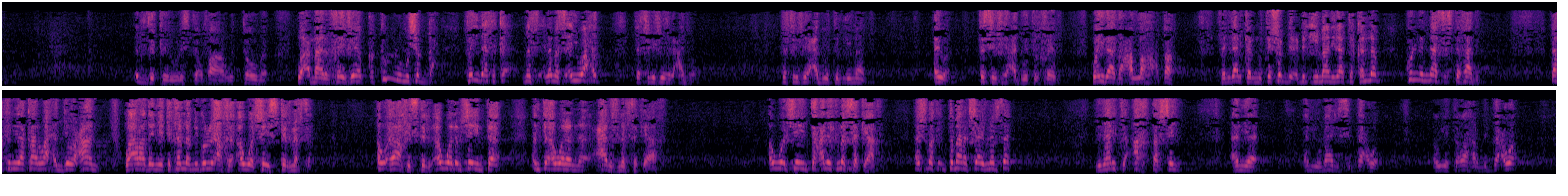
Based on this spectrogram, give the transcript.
الذكر والاستغفار والتوبة وأعمال الخير فيبقى كله مشبع. فإذا تك... لمس أي واحد تسري فيه العدوى. تسري فيه عدوة الإيمان. أيوة تسري فيه عدوة الخير. وإذا دعا الله أعطاه. فلذلك المتشبع بالإيمان إذا تكلم كل الناس استفادت لكن إذا كان واحد جوعان وأراد أن يتكلم يقول له يا أخي أول شيء استر نفسك. أو يا أخي استر. أول شيء أنت أنت أولا عارف نفسك يا أخي. أول شيء أنت عليك نفسك يا أخي. أشبك أنت مالك شايف نفسك؟ لذلك أخطر شيء أن أن يمارس الدعوة أو يتظاهر بالدعوة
